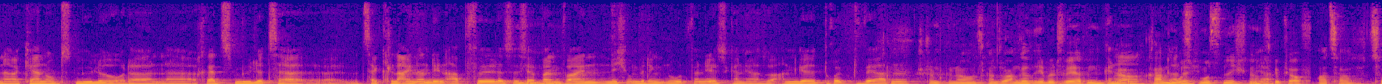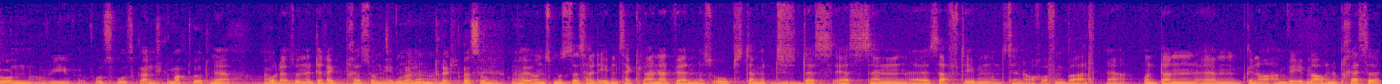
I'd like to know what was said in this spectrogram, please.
einer Kernobstmühle oder einer Retzmühle zer, äh, zerkleinern den Apfel. Das ist mhm. ja beim Wein nicht unbedingt notwendig. Es kann ja so angedrückt werden. Stimmt, genau. Es kann so angeriebelt werden. Genau. Ja, kann, muss, muss nicht. Ne? Ja. Es gibt ja auch Zonen, wo es gar nicht gemacht wird. Ja. Oder so eine Direktpressung eben. Oder eine ne? Direktpressung. Ja. Bei uns muss das halt eben zerkleinert werden, das Obst, damit mhm. das erst seinen äh, Saft eben uns dann auch offenbart. Ja. Und dann, ähm, genau, haben wir eben auch eine Presse.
